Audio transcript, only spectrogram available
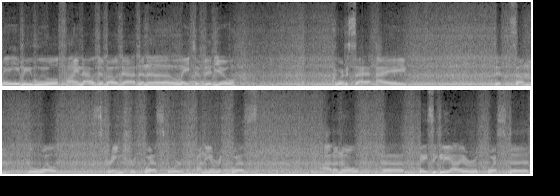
maybe we will find out about that in a later video. Of course, I, I did some, well, strange request or funny request. I don't know. Uh, basically, I requested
